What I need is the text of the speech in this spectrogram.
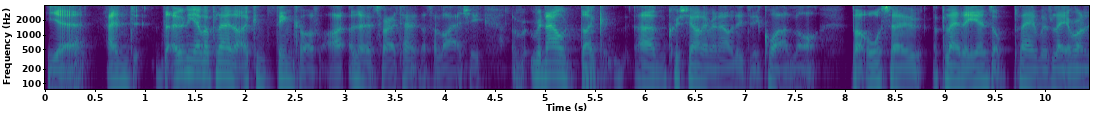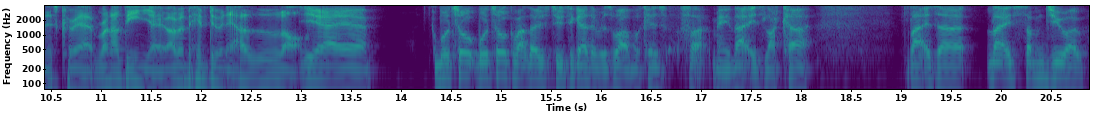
Yeah, and the only other player that I can think of, I, no, sorry, I tell you that's a lie. Actually, Ronaldo, like um, Cristiano Ronaldo, did it quite a lot, but also a player that he ends up playing with later on in his career, Ronaldinho. I remember him doing it a lot. Yeah, yeah. We'll talk. We'll talk about those two together as well because fuck me, that is like a that is a that is some duo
